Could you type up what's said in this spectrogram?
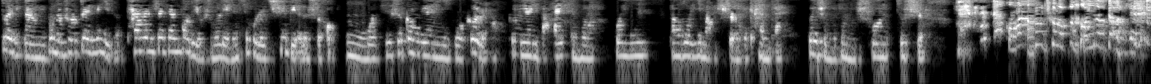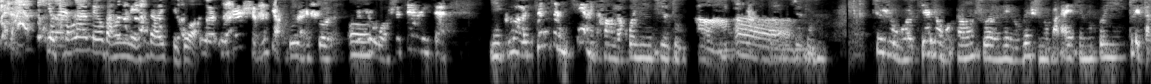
对，嗯，不能说对立的，他们之间到底有什么联系或者区别的时候，嗯我其实更愿意，我个人啊，更愿意把爱情和婚姻当做一码事来看待。为什么这么说呢？就是 我们俩露出了不同意的表情。也从来没有把他们联系到一起过。我我是什么角度来说的？嗯就是我是建立在一个真正健康的婚姻制度啊理想婚姻制度。就是我接着我刚刚说的那个，为什么把爱情和婚姻对等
